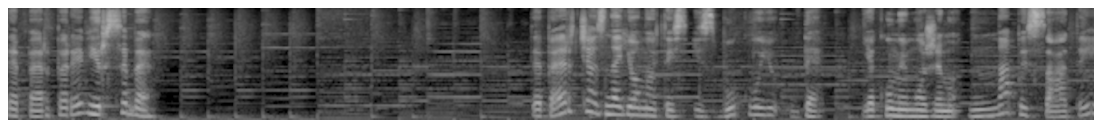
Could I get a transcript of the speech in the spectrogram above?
Тепер перевір себе. Тепер час знайомитись із буквою Д, яку ми можемо написати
